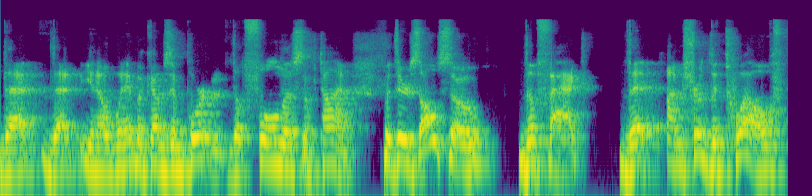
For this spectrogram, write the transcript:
that that you know when it becomes important the fullness of time. But there's also the fact that i'm sure the 12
